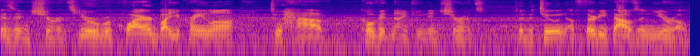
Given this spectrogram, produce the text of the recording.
is insurance. You're required by Ukraine law to have COVID-19 insurance to the tune of 30,000 euro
